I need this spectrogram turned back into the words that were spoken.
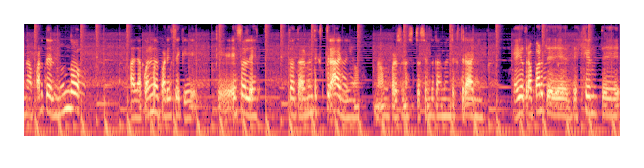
una parte del mundo a la cual me parece que, que eso le es totalmente extraño. ¿no? Me parece una situación totalmente extraña. Hay otra parte de, gente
